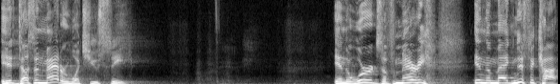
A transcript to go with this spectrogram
It doesn't matter what you see. In the words of Mary in the Magnificat,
